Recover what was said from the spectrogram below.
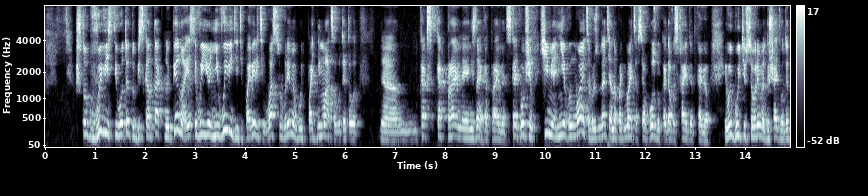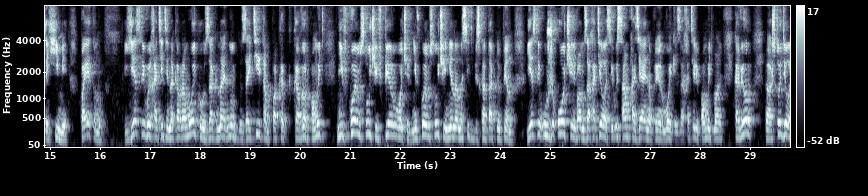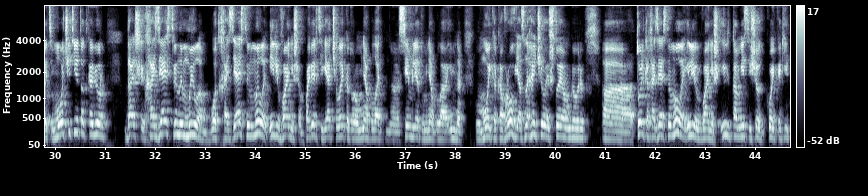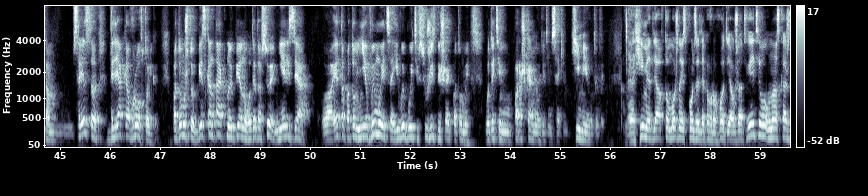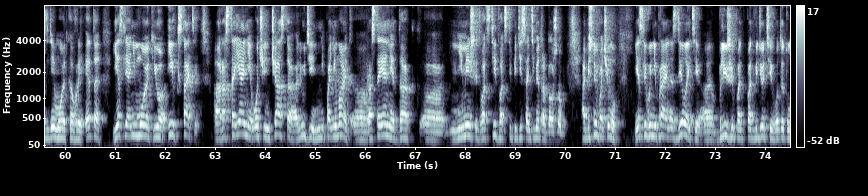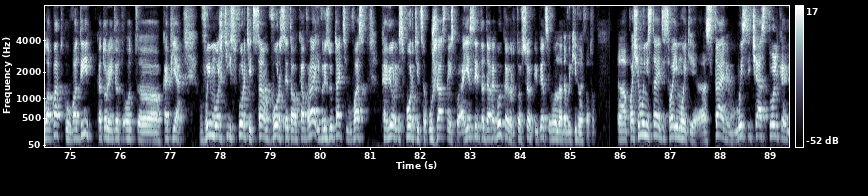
Чтобы вывести вот эту бесконтактную пену, а если вы ее не выведете, поверьте, у вас все время будет подниматься вот это вот как, как правильно, я не знаю, как правильно это сказать. В общем, химия не вымывается, в результате она поднимается вся в воздух, когда высыхает этот ковер. И вы будете все время дышать вот этой химией. Поэтому, если вы хотите на ковромойку загнать, ну, зайти там, пока ковер помыть, ни в коем случае, в первую очередь, ни в коем случае не наносите бесконтактную пену. Если уже очень вам захотелось, и вы сам хозяин, например, мойки, захотели помыть ковер, э, что делаете? Мочите этот ковер, Дальше, хозяйственным мылом. Вот, хозяйственным мылом или ванишем. Поверьте, я человек, который у меня было 7 лет, у меня была именно мойка ковров. Я знаю, что, что я вам говорю. А, только хозяйственное мыло или ваниш. Или там есть еще кое-какие там средства для ковров только. Потому что бесконтактную пену, вот это все нельзя. А, это потом не вымоется, и вы будете всю жизнь дышать потом и вот этим порошками, вот этим всяким, химией вот этой. Э, химия для авто можно использовать для ковров. Вот я уже ответил. У нас каждый день моют ковры. Это если они моют ее. И, кстати, э, расстояние очень часто люди не понимают. Э, расстояние до не меньше 20-25 сантиметров должно быть. Объясню почему. Если вы неправильно сделаете, ближе подведете вот эту лопатку воды, которая идет от копья, вы можете испортить сам ворс этого ковра, и в результате у вас ковер испортится, ужасно испортится. А если это дорогой ковер, то все, пипец, его надо выкидывать потом. А, почему не ставите свои мойки? А, ставим. Мы сейчас только...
